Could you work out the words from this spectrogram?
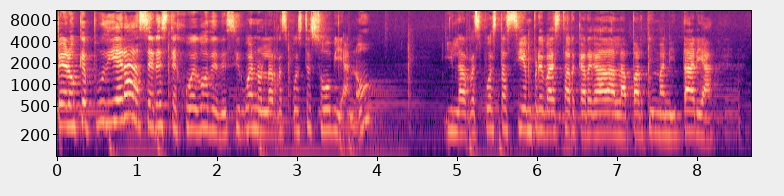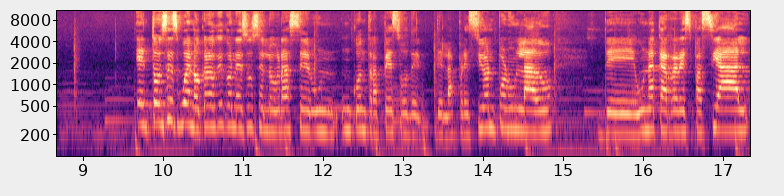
pero que pudiera hacer este juego de decir, bueno, la respuesta es obvia, ¿no? Y la respuesta siempre va a estar cargada a la parte humanitaria. Entonces, bueno, creo que con eso se logra hacer un, contrapeso de, de la presión por un lado, de una carrera espacial,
